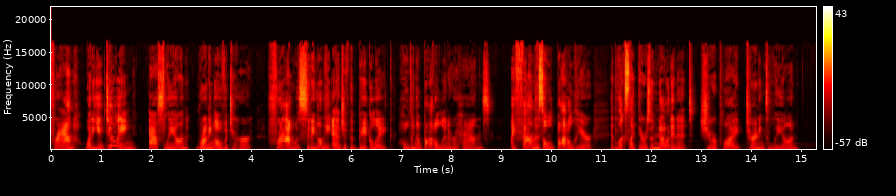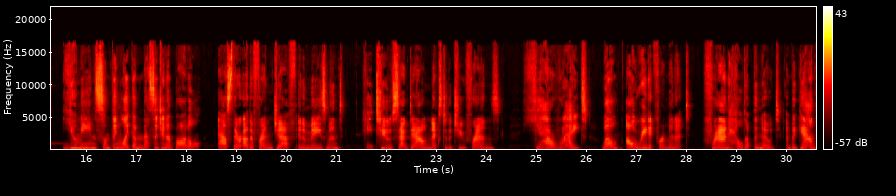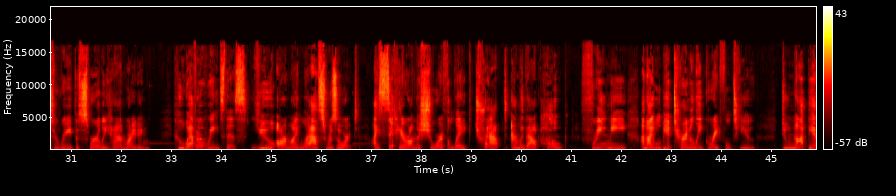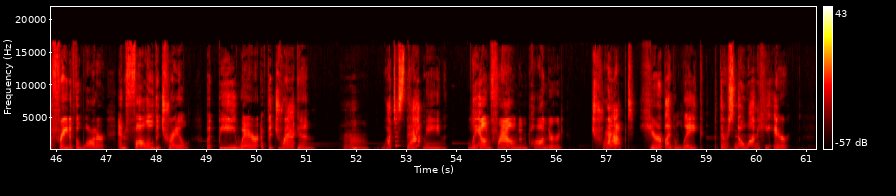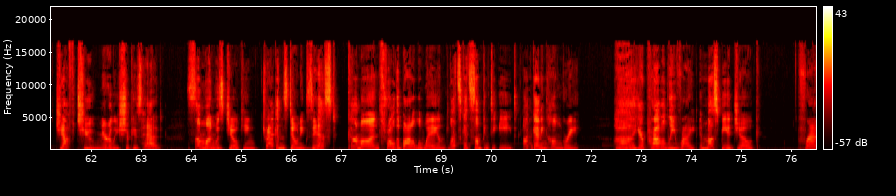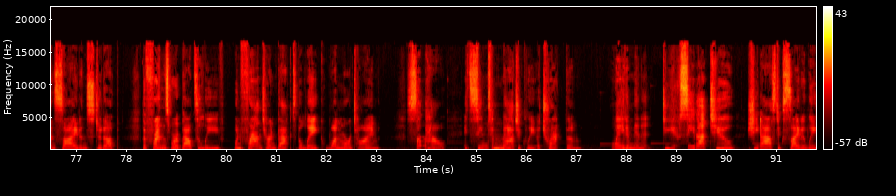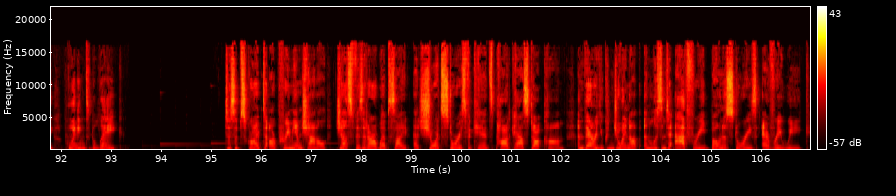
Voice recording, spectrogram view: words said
Fran. What are you doing? asked Leon, running over to her. Fran was sitting on the edge of the big lake, holding a bottle in her hands. I found this old bottle here. It looks like there's a note in it, she replied, turning to Leon. You mean something like a message in a bottle? asked their other friend Jeff in amazement. He too sat down next to the two friends. Yeah, right. Well, I'll read it for a minute. Fran held up the note and began to read the swirly handwriting. Whoever reads this, you are my last resort. I sit here on the shore of the lake, trapped and without hope. Free me, and I will be eternally grateful to you. Do not be afraid of the water and follow the trail, but beware of the dragon. Hmm, what does that mean? Leon frowned and pondered. Trapped? Here by the lake? But there's no one here. Jeff, too, merely shook his head. Someone was joking. Dragons don't exist. Come on, throw the bottle away and let's get something to eat. I'm getting hungry. Ah, you're probably right. It must be a joke. Fran sighed and stood up. The friends were about to leave when Fran turned back to the lake one more time. Somehow, it seemed to magically attract them. Wait a minute. Do you see that too? she asked excitedly, pointing to the lake. To subscribe to our premium channel, just visit our website at shortstoriesforkidspodcast.com, and there you can join up and listen to ad-free bonus stories every week.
